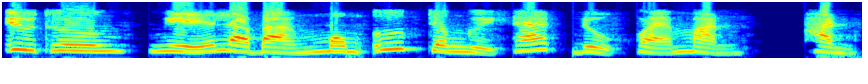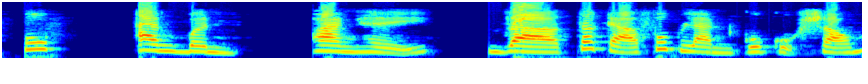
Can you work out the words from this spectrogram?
Yêu thương nghĩa là bạn mong ước cho người khác được khỏe mạnh, hạnh phúc, an bình, hoan hỷ và tất cả phúc lành của cuộc sống.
